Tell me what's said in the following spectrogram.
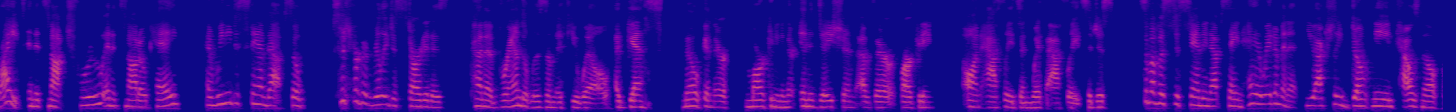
right, and it's not true, and it's not okay. And we need to stand up. So Switch for Good really just started as kind of brandalism, if you will, against milk and their marketing and their inundation of their marketing on athletes and with athletes. So just some of us just standing up saying, hey, wait a minute, you actually don't need cow's milk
